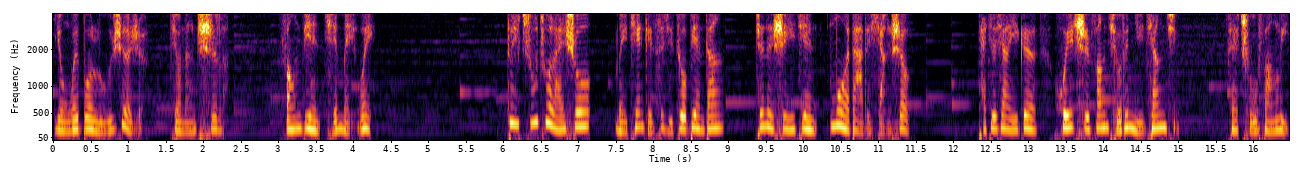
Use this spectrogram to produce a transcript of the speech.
用微波炉热热就能吃了，方便且美味。对猪猪来说，每天给自己做便当，真的是一件莫大的享受。她就像一个挥斥方遒的女将军，在厨房里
